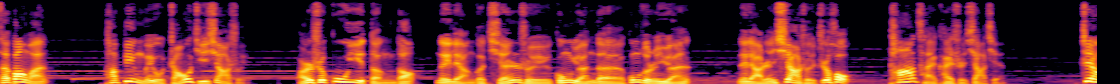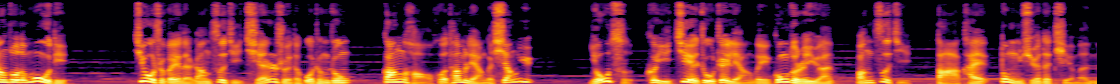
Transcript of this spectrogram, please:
在傍晚，他并没有着急下水。而是故意等到那两个潜水公园的工作人员，那俩人下水之后，他才开始下潜。这样做的目的，就是为了让自己潜水的过程中刚好和他们两个相遇，由此可以借助这两位工作人员帮自己打开洞穴的铁门。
